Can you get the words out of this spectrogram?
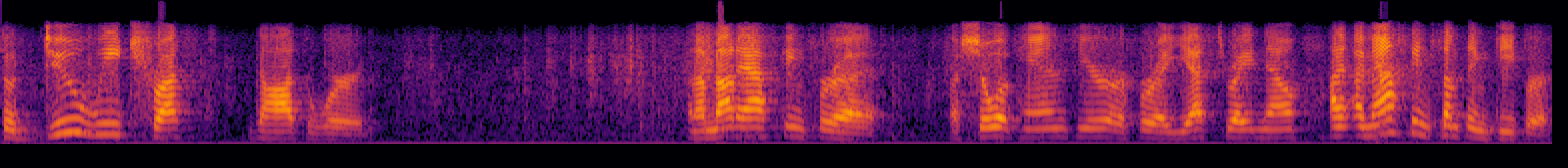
So, do we trust God's Word? And I'm not asking for a, a show of hands here or for a yes right now. I, I'm asking something deeper.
